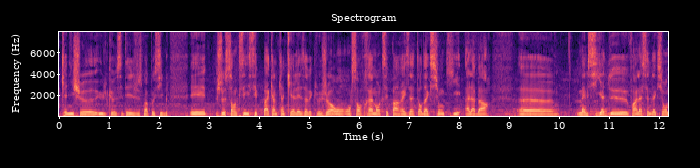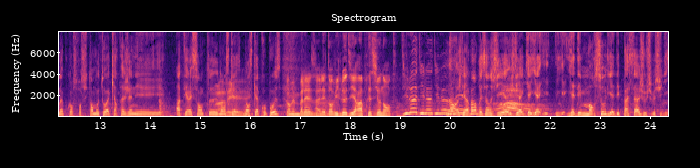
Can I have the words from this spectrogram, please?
caniche euh, Hulk, c'était juste pas possible. Et je sens que c'est- pas quelqu'un qui est à l'aise avec le genre. On sent vraiment que c'est pas un réalisateur d'action qui est à la barre. Euh, même s'il y a de, enfin la scène d'action de la course poursuite en moto à Carthagène est intéressante euh, dans, Ah, ce mais- qu'elle, dans ce qu'elle propose. Quand même balèze. Allez, t'as envie de le dire, impressionnante. Dis-le, dis-le, dis-le. Non, allez. je dirais pas impressionnant. Je, dis- je dirais qu'il y a, il y a- il y a- il y a des morceaux, il y a des passages où je me suis dit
